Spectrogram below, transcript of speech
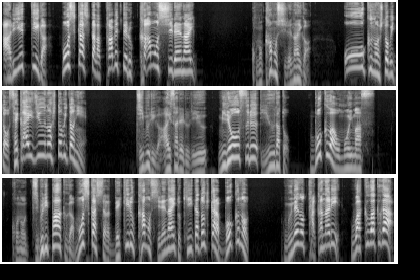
アリエッティがもしかしたら食べてるかもしれない。このかもしれないが多くの人々、世界中の人々にジブリが愛される理由、魅了する理由だと僕は思います。このジブリパークがもしかしたらできるかもしれないと聞いた時から僕の胸の高鳴り、ワクワクが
